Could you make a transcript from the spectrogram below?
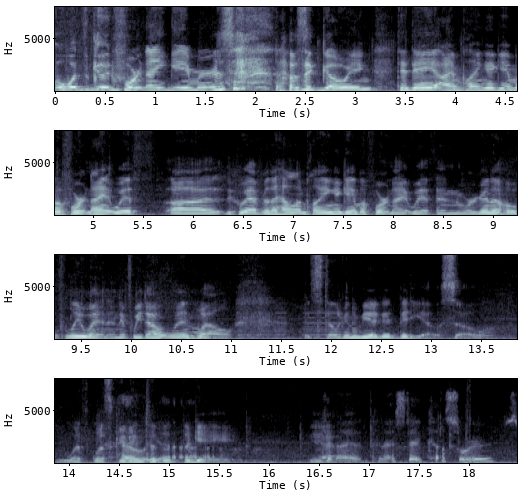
Yo, what's good, Fortnite gamers? How's it going? Today I'm playing a game of Fortnite with uh, whoever the hell I'm playing a game of Fortnite with, and we're gonna hopefully win. And if we don't win, well, it's still gonna be a good video. So let's let's get Hell into the, the yeah. game. Can I can I say cuss words?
